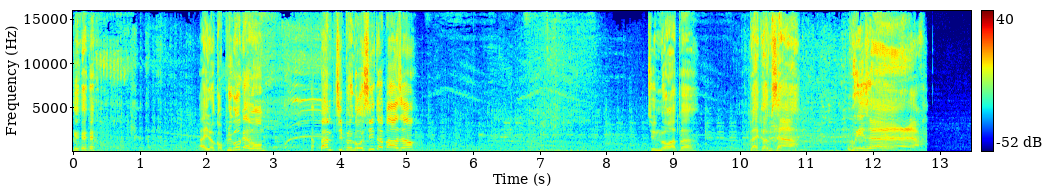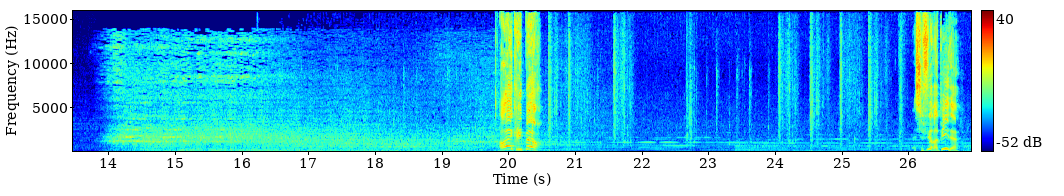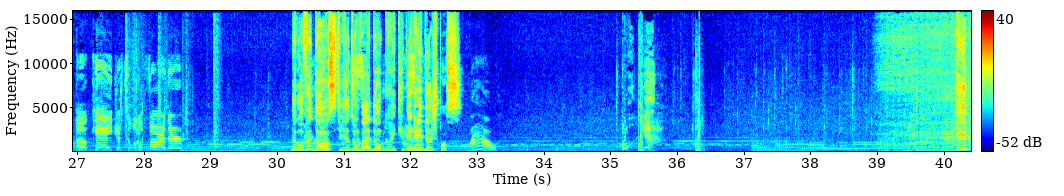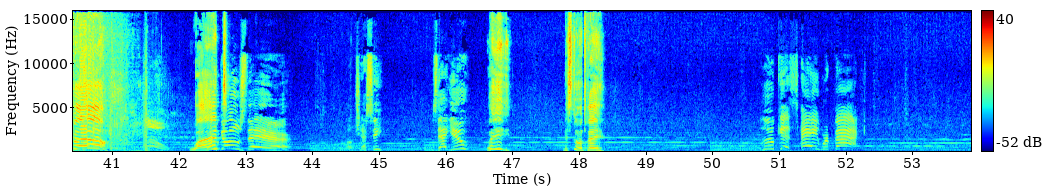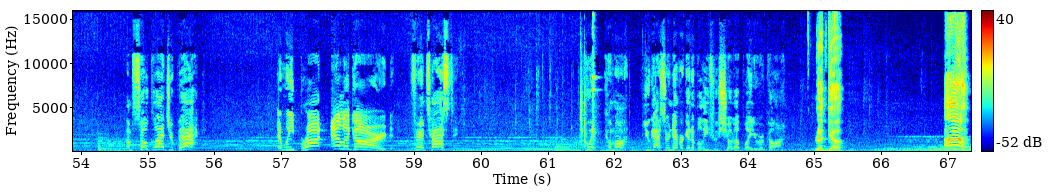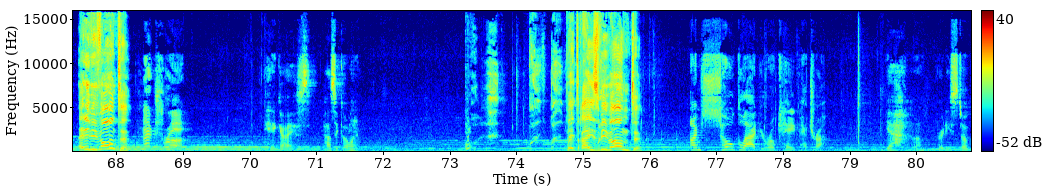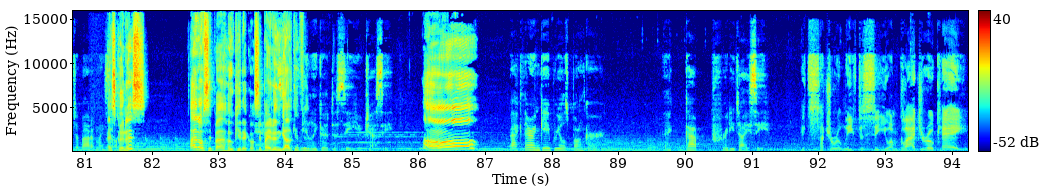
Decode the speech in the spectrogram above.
Ah, il est encore plus gros qu'avant. T'as pas un petit peu grossi, toi, par hasard? Tu ne m'auras pas. Pas comme ça Wither Oh ouais, Creeper Ça fut rapide Okay, just a little farther. Donc en fait, dans cet épisode, on va donc récupérer les deux, je pense. Wow. Creeper Whoa! Who goes there? Oh, Jesse? Is that you? Oui Laisse-nous entrer Lucas, hey, we're back! I'm so glad you're back. And we brought Eligard! Fantastic. Quick, come on. You guys are never gonna believe who showed up while you were gone. L'autre gars. Ah Elle est vivante Petra! Hey guys, how's it going? Petra is vivante I'm so glad you're okay, Petra. Yeah, I'm pretty stoked about it myself. Elles se connaissent Ah non, c'est pas... Ok, d'accord, c'est pas Elon Guard qui a fait... Really good to see you, Jesse. Oh Back there in Gabriel's bunker, it got pretty dicey. It's such a relief to see you. I'm glad you're okay.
